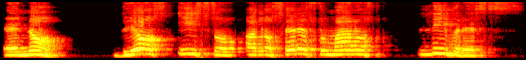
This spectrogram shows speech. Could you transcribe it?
Eh, no, Dios hizo a los seres humanos libres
